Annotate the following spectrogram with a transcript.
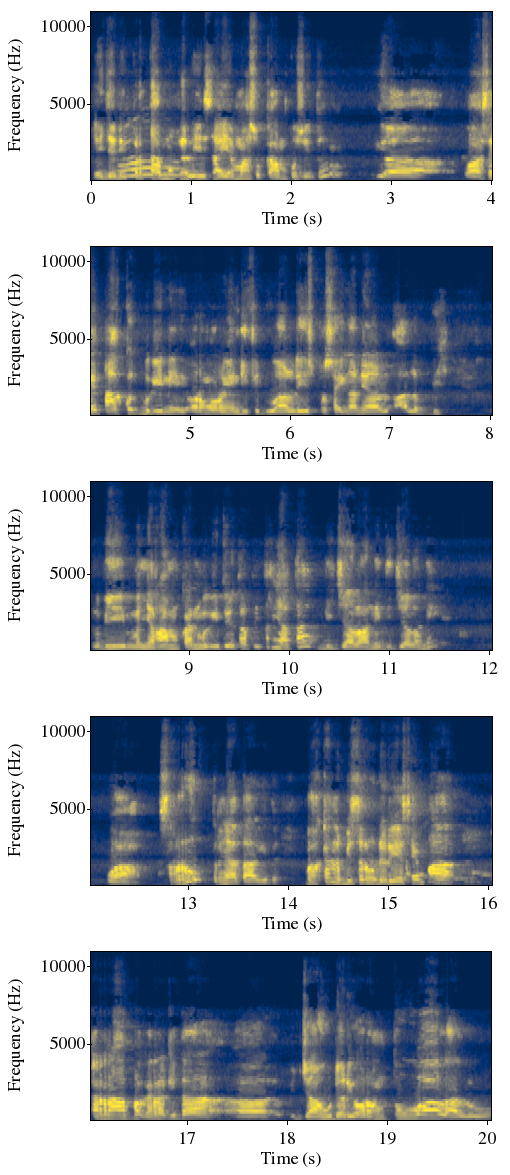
Ya jadi oh. pertama kali saya masuk kampus itu ya wah saya takut begini. Orang-orang individualis persaingannya lebih lebih menyeramkan begitu ya. Tapi ternyata dijalani dijalani wah seru ternyata gitu. Bahkan lebih seru dari SMA karena apa? Karena kita uh, jauh dari orang tua lalu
